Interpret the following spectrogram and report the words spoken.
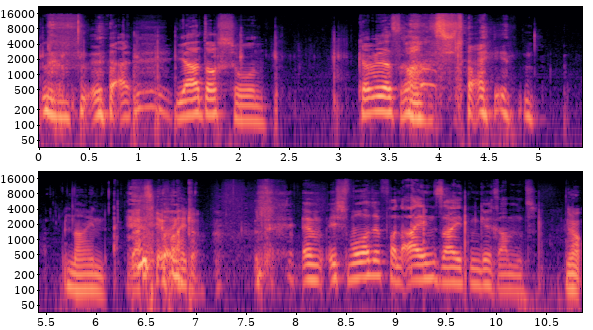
ja, doch schon. Können wir das rausschneiden? Nein. Erzähl weiter. Ähm, ich wurde von allen Seiten gerammt. Ja.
